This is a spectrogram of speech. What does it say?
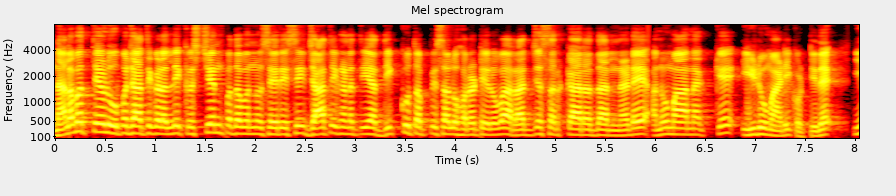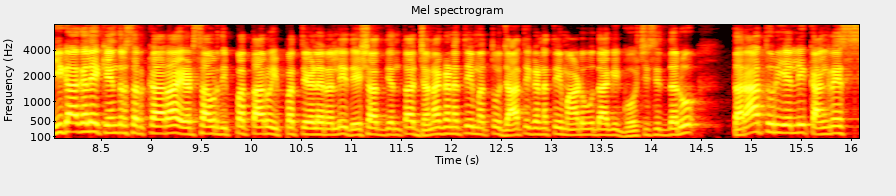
ನಲವತ್ತೇಳು ಉಪಜಾತಿಗಳಲ್ಲಿ ಕ್ರಿಶ್ಚಿಯನ್ ಪದವನ್ನು ಸೇರಿಸಿ ಜಾತಿಗಣತಿಯ ದಿಕ್ಕು ತಪ್ಪಿಸಲು ಹೊರಟಿರುವ ರಾಜ್ಯ ಸರ್ಕಾರದ ನಡೆ ಅನುಮಾನಕ್ಕೆ ಈಡು ಮಾಡಿಕೊಟ್ಟಿದೆ. ಈಗಾಗಲೇ ಕೇಂದ್ರ ಸರ್ಕಾರ ಎರಡ್ ಸಾವಿರದ ಇಪ್ಪತ್ತಾರು, ಇಪ್ಪತ್ತೇಳರಲ್ಲಿ ದೇಶಾದ್ಯಂತ ಜನಗಣತಿ ಮತ್ತು ಜಾತಿಗಣತಿ ಮಾಡುವುದಾಗಿ ಘೋಷಿಸಿದ್ದರೂ ತರಾತುರಿಯಲ್ಲಿ ಕಾಂಗ್ರೆಸ್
